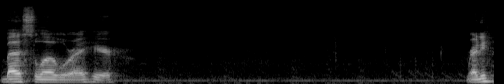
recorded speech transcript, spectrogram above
Best level right here. Ready?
